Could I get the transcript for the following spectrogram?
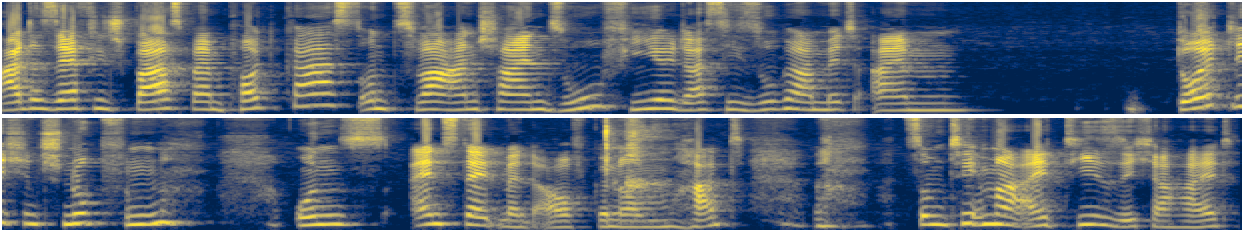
hatte sehr viel Spaß beim Podcast und zwar anscheinend so viel, dass sie sogar mit einem deutlichen Schnupfen uns ein Statement aufgenommen hat zum Thema IT-Sicherheit,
